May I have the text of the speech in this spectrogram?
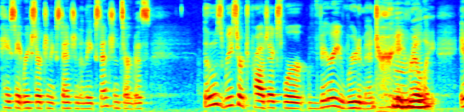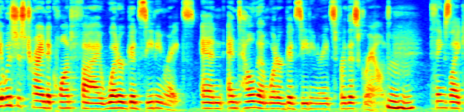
K State Research and Extension and the Extension Service, those research projects were very rudimentary, mm-hmm. really. It was just trying to quantify what are good seeding rates and, and tell them what are good seeding rates for this ground mm-hmm. things like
